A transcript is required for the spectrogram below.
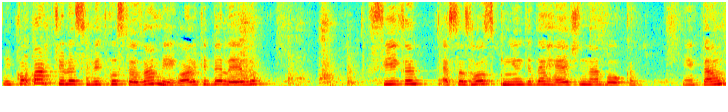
e compartilha esse vídeo com seus amigos. Olha que beleza fica essas rosquinhas que derrete na boca. Então,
